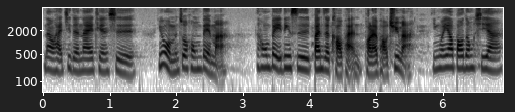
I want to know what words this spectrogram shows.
那我还记得那一天，是因为我们做烘焙嘛。那烘焙一定是搬着烤盘跑来跑去嘛，因为要包东西啊。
